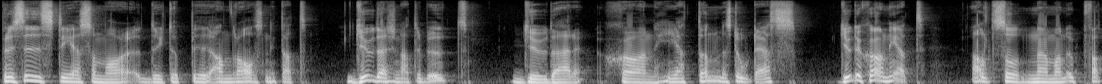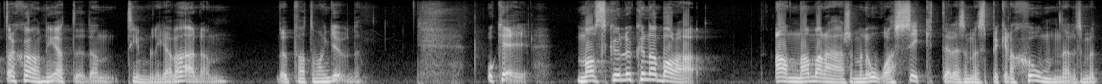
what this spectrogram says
precis det som har dykt upp i andra avsnitt att Gud är sin attribut. Gud är skönheten med stort S. Gud är skönhet. Alltså när man uppfattar skönhet i den timliga världen, då uppfattar man Gud. Okej, okay. Man skulle kunna bara anamma det här som en åsikt eller som en spekulation eller som ett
